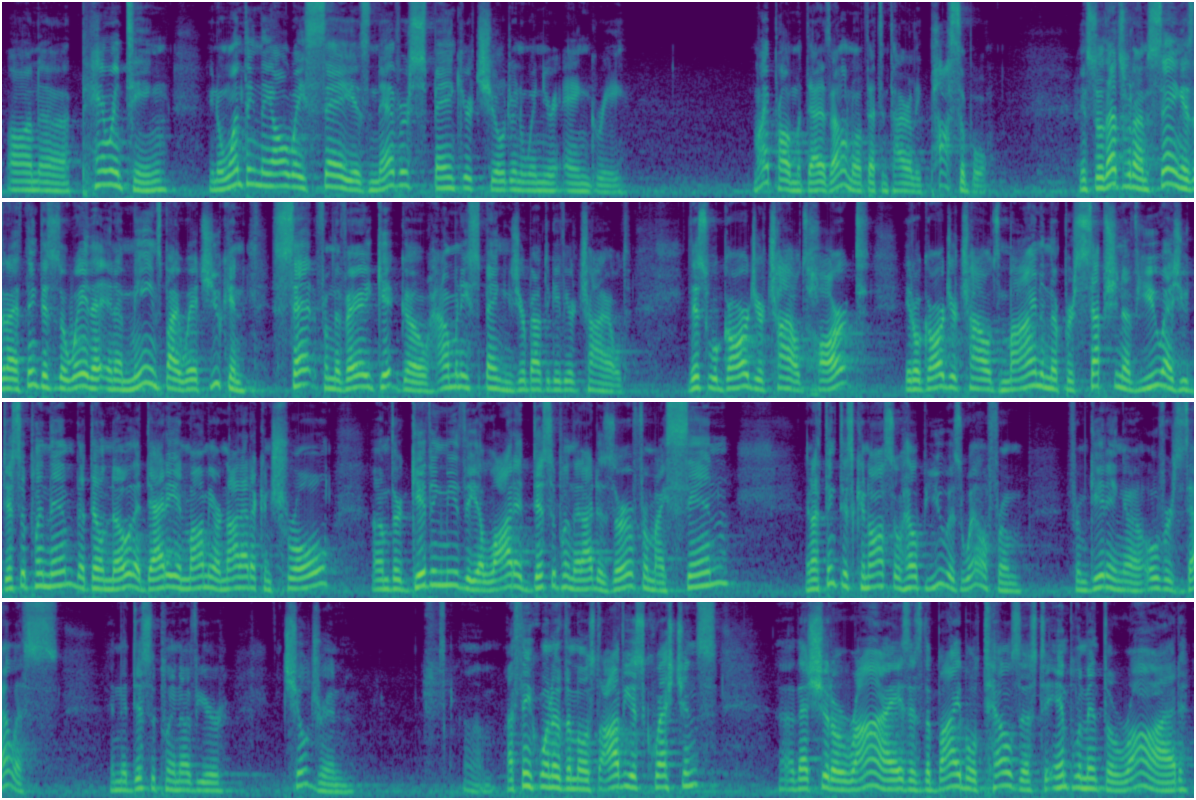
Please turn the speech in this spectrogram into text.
on uh, parenting. You know, one thing they always say is never spank your children when you're angry. My problem with that is I don't know if that's entirely possible. And so that's what I'm saying is that I think this is a way that, in a means by which you can set from the very get go how many spankings you're about to give your child. This will guard your child's heart. It'll guard your child's mind and their perception of you as you discipline them, that they'll know that daddy and mommy are not out of control. Um, they're giving me the allotted discipline that I deserve for my sin. And I think this can also help you as well from, from getting uh, overzealous in the discipline of your children. Um, I think one of the most obvious questions uh, that should arise as the Bible tells us to implement the rod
